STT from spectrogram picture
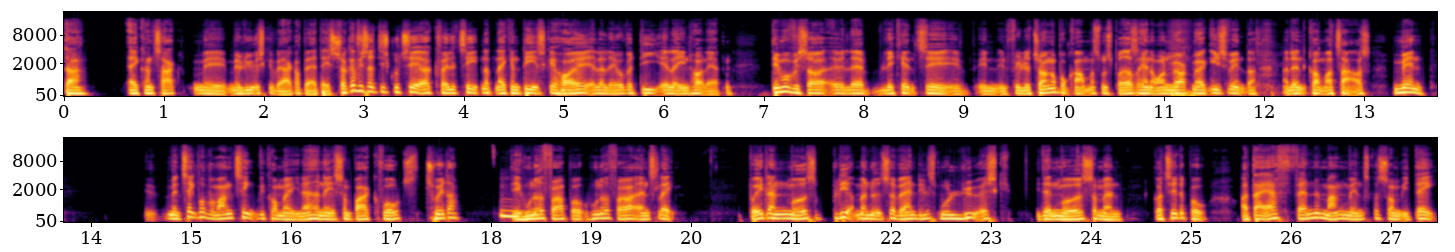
der er i kontakt med, med lyriske værker hver dag. Så kan vi så diskutere kvaliteten af den akademiske høje eller lave værdi eller indhold af den. Det må vi så øh, lade lægge hen til øh, en, en følge tongerprogrammer, som spreder sig hen over en mørk, mørk isvinter, når den kommer og tager os. Men, men tænk på, hvor mange ting vi kommer i nærheden af, som bare quotes. Twitter, Mm. det er 140, bog, 140 anslag. På en eller anden måde, så bliver man nødt til at være en lille smule lyrisk i den måde, som man går til det på. Og der er fandme mange mennesker, som i dag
